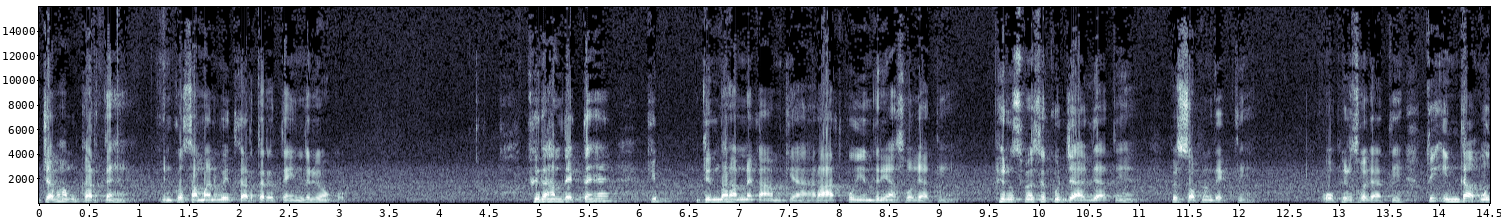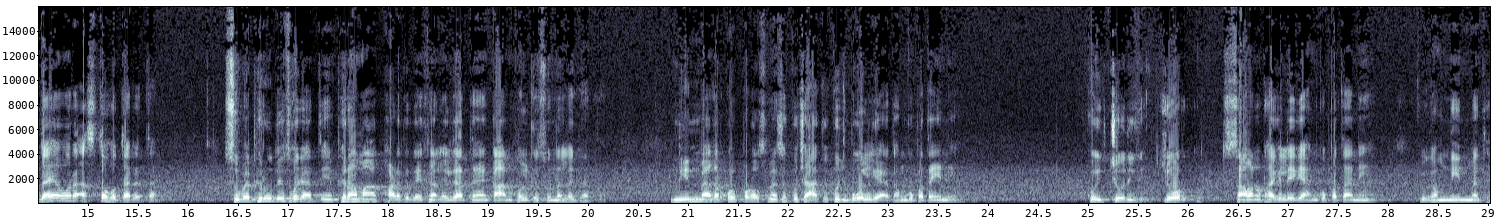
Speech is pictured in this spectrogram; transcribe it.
जब हम करते हैं इनको समन्वित करते रहते हैं इंद्रियों को। फिर हम देखते हैं कि दिन भर हमने काम किया, रात को इंद्रियाँ सो जाती हैं, फिर उसमें से कुछ जाग जाती हैं, फिर स्वप्न देखती हैं, वो फिर सो जाती हैं। तो इनका उदय और अस्त होता रहता है। सुबह फिर उदित हो जाती हैं, फिर हम आँख फाड़ के देखने लग जाते हैं, कान खोल के सुनने लग जाते हैं। नींद में अगर कोई पड़ोस में से कुछ आके कुछ बोल गया तो हमको पता ही नहीं। कोई चोरी, चोर सामान उठा के ले गया हमको पता नहीं, क्योंकि हम नींद में थे।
